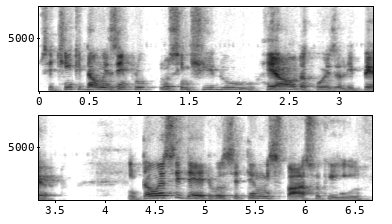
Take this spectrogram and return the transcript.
Você tinha que dar um exemplo no sentido real da coisa ali perto. Então, essa ideia de você ter um espaço que,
